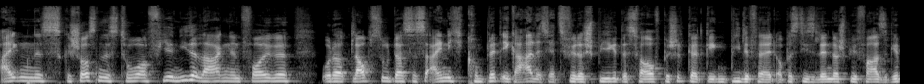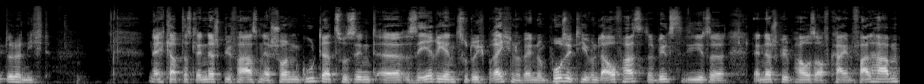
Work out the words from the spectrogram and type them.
eigenes geschossenes Tor, vier Niederlagen in Folge? Oder glaubst du, dass es eigentlich komplett egal ist jetzt für das Spiel des VfB Stuttgart gegen Bielefeld, ob es diese Länderspielphase gibt oder nicht? Na, ich glaube, dass Länderspielphasen ja schon gut dazu sind, äh, Serien zu durchbrechen. Und wenn du einen positiven Lauf hast, dann willst du diese Länderspielpause auf keinen Fall haben.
